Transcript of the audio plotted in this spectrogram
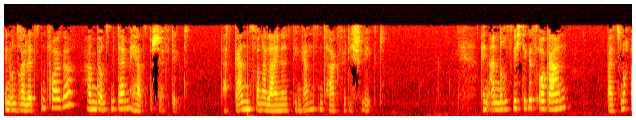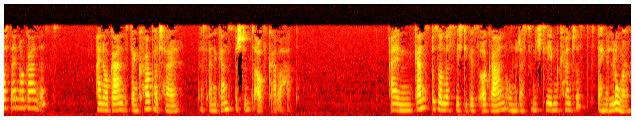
In unserer letzten Folge haben wir uns mit deinem Herz beschäftigt das ganz von alleine den ganzen Tag für dich schlägt. Ein anderes wichtiges Organ, weißt du noch, was ein Organ ist? Ein Organ ist ein Körperteil, das eine ganz bestimmte Aufgabe hat. Ein ganz besonders wichtiges Organ, ohne das du nicht leben könntest, ist deine Lunge.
